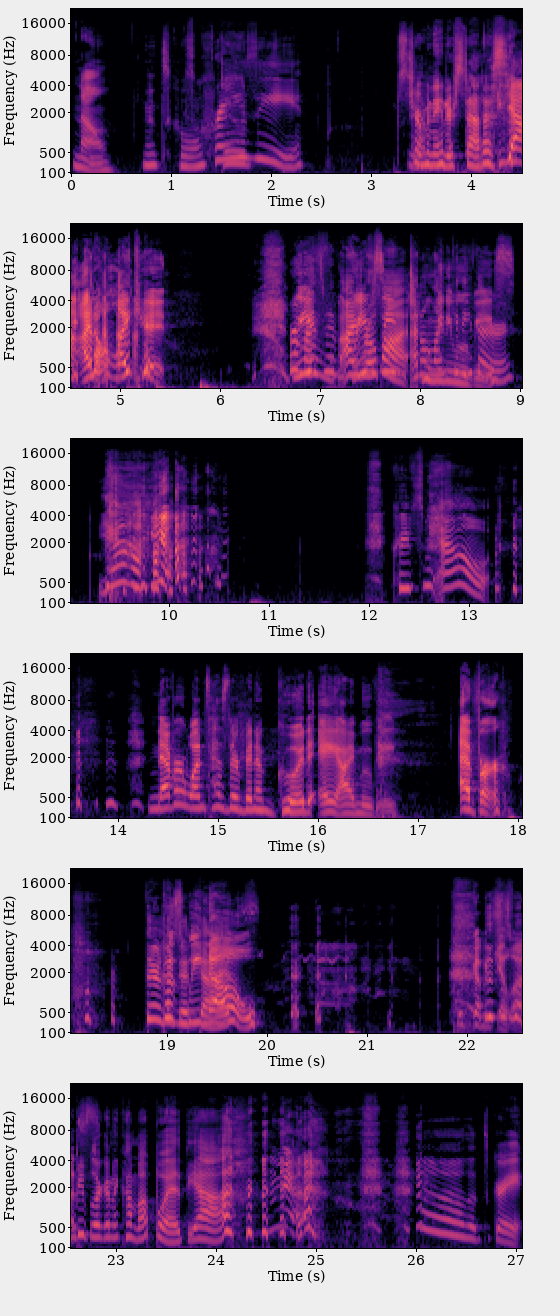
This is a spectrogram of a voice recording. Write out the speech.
No. That's cool. It's crazy. Terminator status. Yeah, I don't like it. Reminds We've- me of we've iRobot. I don't like many it either. Movies. Yeah. Creeps me out. Never once has there been a good AI movie. Ever. They're the Because we guys. know. This kill is what us. people are going to come up with. Yeah. oh, that's great.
